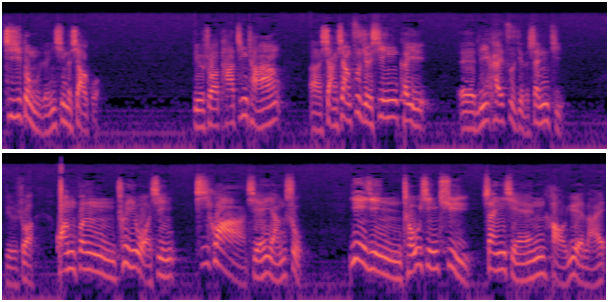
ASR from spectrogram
激动人心的效果。比如说，他经常呃想象自己的心可以呃离开自己的身体，比如说“狂风吹我心，西挂咸阳树，夜饮愁心去，山闲好月来。”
